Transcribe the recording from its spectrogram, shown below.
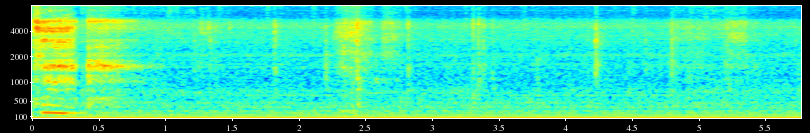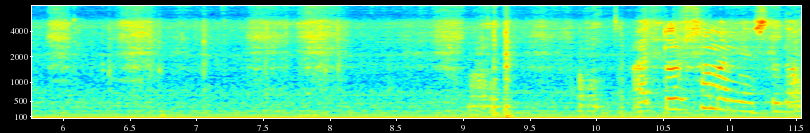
Так. А это то же самое место, да?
